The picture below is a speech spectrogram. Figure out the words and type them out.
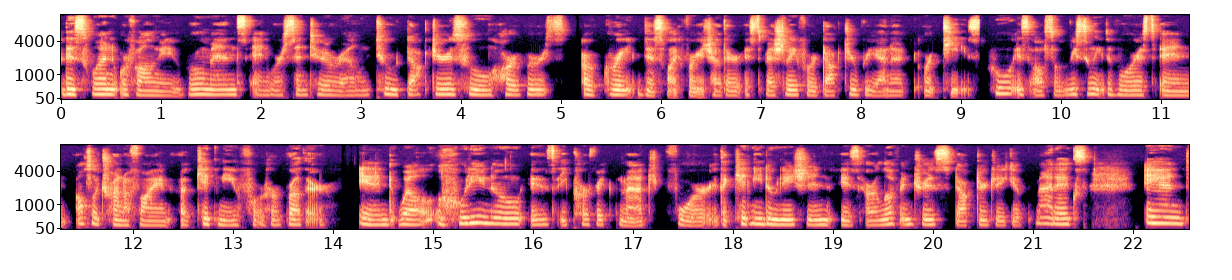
This one, we're following a romance and we're centered around two doctors who harbors a great dislike for each other, especially for Dr. Brianna Ortiz, who is also recently divorced and also trying to find a kidney for her brother. And well, who do you know is a perfect match for the kidney donation is our love interest, Dr. Jacob Maddox, and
